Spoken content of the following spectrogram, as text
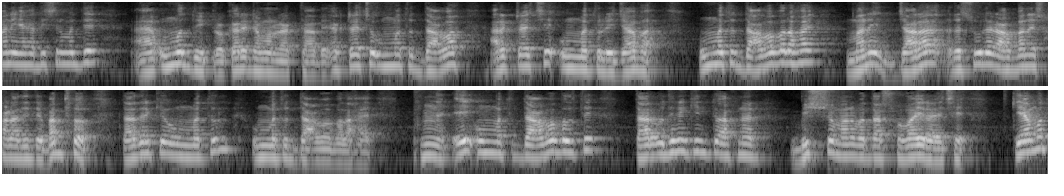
মানে এই হাদিসের মধ্যে উম্মত দুই প্রকার, এটা মনে রাখতে হবে। একটা হচ্ছে উম্মতুল দাওয়া, আরেকটা হচ্ছে উম্মতুল ইজাবা। উম্মতুল দাওয়া বলা হয় মানে যারা রসুলের আহ্বানে সাড়া দিতে বাধ্য, তাদেরকে উম্মাতুল উম্মাতুল দাওয়া বলা হয়। এই উম্মাতুল দাওয়া বলতে তার অধীনে কিন্তু আপনার বিশ্ব মানবতার সবাই রয়েছে। কেয়ামত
